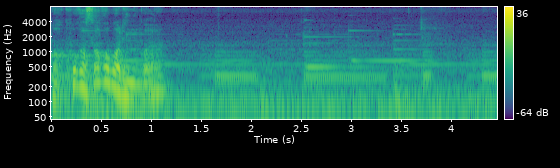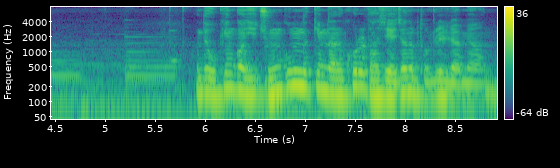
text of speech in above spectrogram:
와 코가 썩어버리는 거야. 근데 웃긴 건 이 중국 느낌 나는 코를 다시 예전으로 돌리려면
